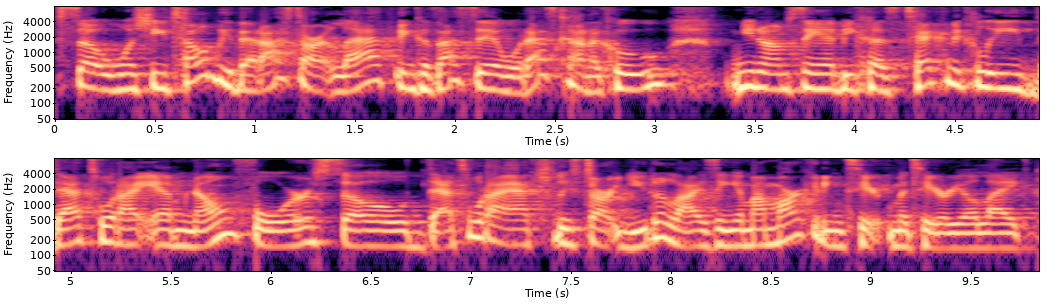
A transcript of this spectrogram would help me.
So when she told me that, I started laughing because I said, Well, that's kind of cool. You know what I'm saying? Because technically, that's what I am known for. So that's what I actually start utilizing in my marketing ter- material. Like,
